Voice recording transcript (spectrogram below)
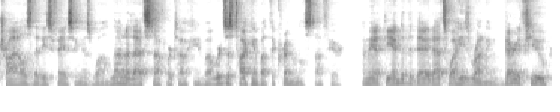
trials that he's facing as well. None of that stuff we're talking about. We're just talking about the criminal stuff here. I mean, at the end of the day, that's why he's running. Very few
